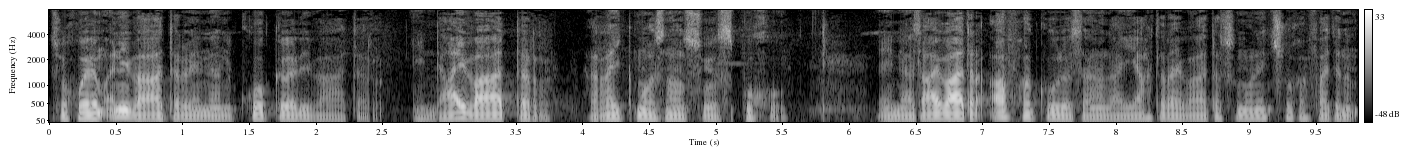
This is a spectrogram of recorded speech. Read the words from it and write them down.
So gooi hom in die water en dan kook hulle die water En daai water ryk mos nou so spoegel. En as daai water afgekoel is, dan daai jagter daai water sommer net so gevat en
